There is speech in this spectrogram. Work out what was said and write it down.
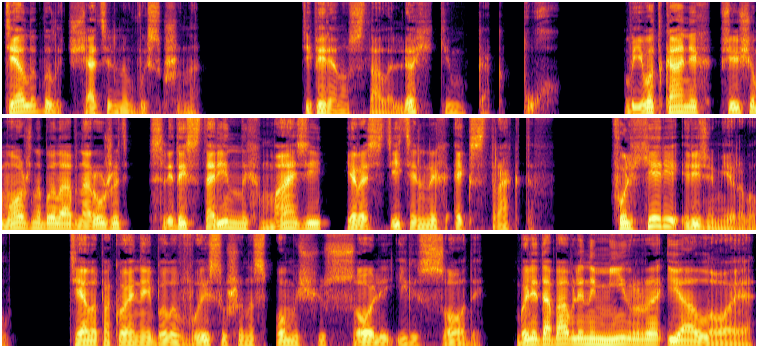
Тело было тщательно высушено. Теперь оно стало легким, как пух. В его тканях все еще можно было обнаружить следы старинных мазей и растительных экстрактов. Фульхери резюмировал. Тело покойной было высушено с помощью соли или соды. Были добавлены мирра и алоэ,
